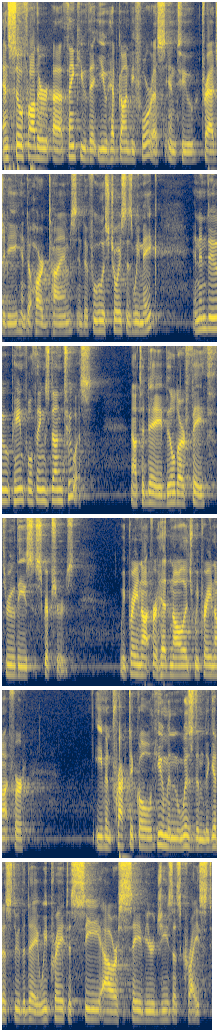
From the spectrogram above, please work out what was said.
And so, Father, uh, thank you that you have gone before us into tragedy, into hard times, into foolish choices we make, and into painful things done to us. Now, today, build our faith through these scriptures. We pray not for head knowledge, we pray not for even practical human wisdom to get us through the day. We pray to see our Savior, Jesus Christ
